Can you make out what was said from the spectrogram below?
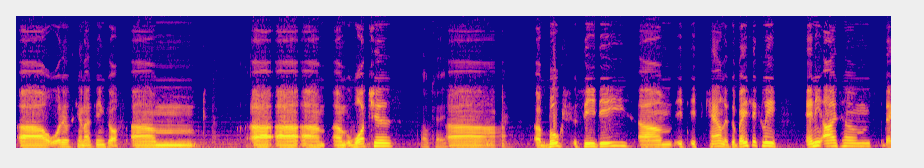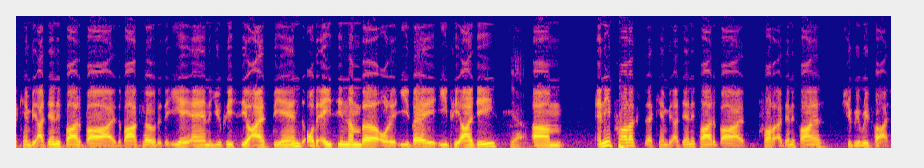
uh, what else can I think of? Um, uh, uh, um, um, watches, Okay. uh, uh, books, CDs. Um, it, it's countless. So basically, any items that can be identified by the barcode, the EAN, the UPC or ISBN, or the ASIN number, or the eBay EPID. yeah. Um, any products that can be identified by product identifiers should be repriced.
